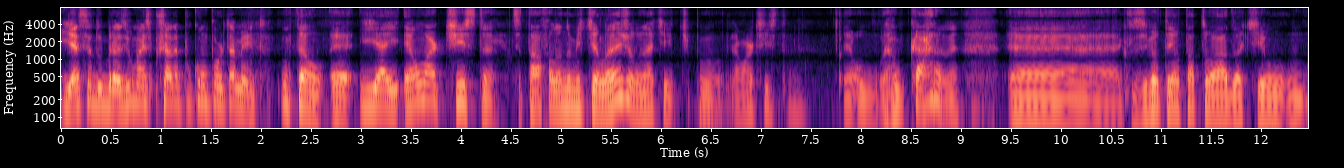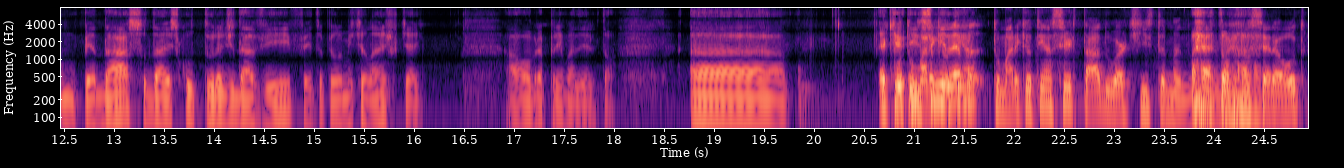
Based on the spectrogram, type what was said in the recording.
E essa é do Brasil mais puxada pro comportamento. Então, é, e aí é um artista. Você tava falando do Michelangelo, né? Que tipo É um artista. é o, é o cara, né? É, inclusive eu tenho tatuado aqui um, um- um pedaço da escultura de Davi feita pelo Michelangelo, que é a obra-prima dele, então. Ah, é que tomara, isso que leva. tenha, tomara que eu tenha acertado o artista, mano. É, tomara. você era outro.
